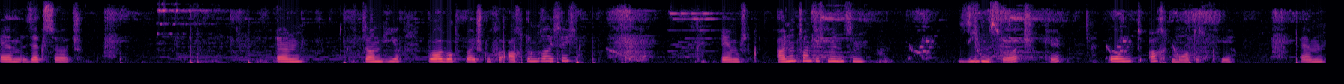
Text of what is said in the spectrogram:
ähm, 6 Search. Ähm, dann hier Brawlbox bei Stufe 38. Ähm, 21 Münzen. 7 Search. Okay. Und 8 Mortis. Okay. Ähm,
